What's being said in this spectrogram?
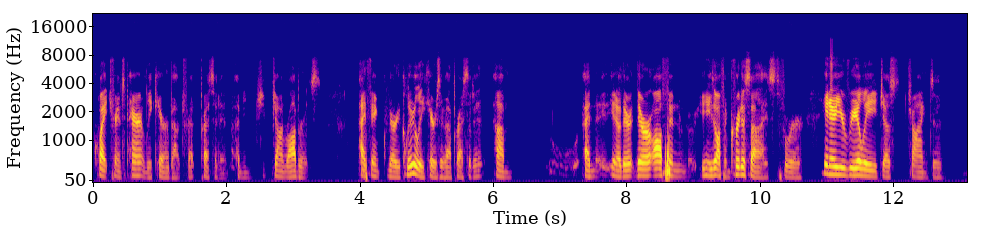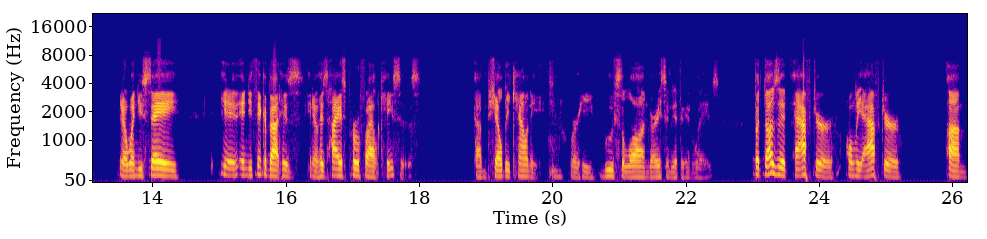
quite transparently care about tre- precedent. I mean John Roberts, I think very clearly cares about precedent. Um, and you know, there there are often he's often criticized for you know you're really just trying to, you know, when you say, know, and you think about his you know his highest profile cases, um, Shelby County, where he moves the law in very significant ways, but does it after only after um,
